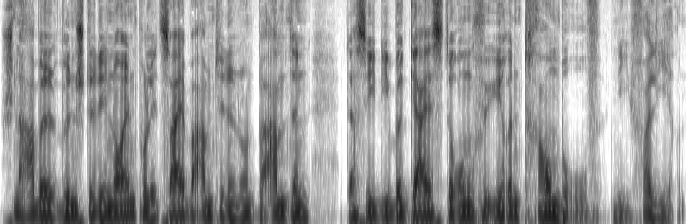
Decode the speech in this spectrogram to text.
Schnabel wünschte den neuen Polizeibeamtinnen und Beamten, dass sie die Begeisterung für ihren Traumberuf nie verlieren.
